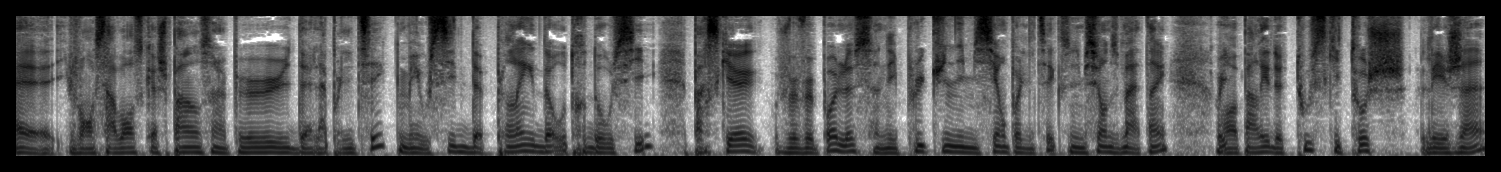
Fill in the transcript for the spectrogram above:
Euh, ils vont savoir ce que je pense un peu de la politique, mais aussi de plein d'autres dossiers. Parce que, je veux pas, là, ce n'est plus qu'une émission politique, c'est une émission du matin. Oui. On va parler de tout ce qui touche les gens.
